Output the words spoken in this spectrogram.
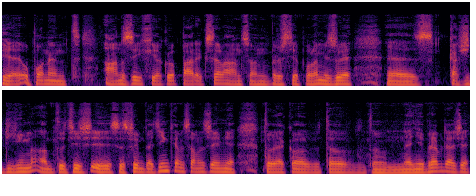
je oponent Anzich jako par excellence. On prostě polemizuje eh, s každým a totiž i se svým tatínkem samozřejmě. To jako, to, to není pravda, že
